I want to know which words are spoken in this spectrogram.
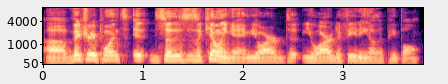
Uh, victory points. It, so this is a killing game. You are de- you are defeating other people.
